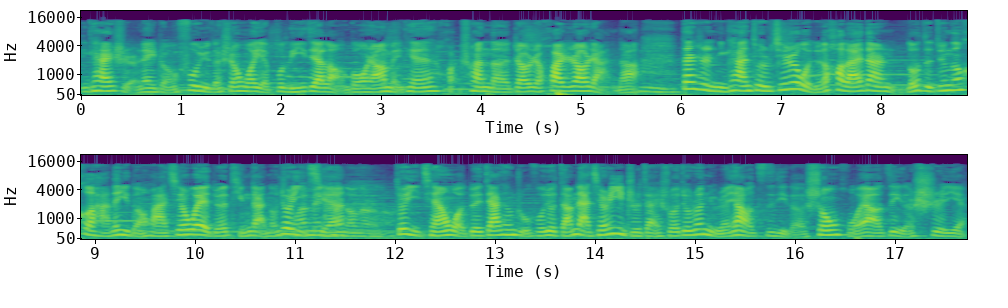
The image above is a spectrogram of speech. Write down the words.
一开始那种富裕的生活也不理解老公，然后每天穿的招惹花枝招展的。嗯，但是你看，就是其实我觉得后来，但是罗子君跟贺涵的一段话，其实我也觉得挺感动。就是以前。就以前我对家庭主妇，就咱们俩其实一直在说，就是说女人要有自己的生活，要有自己的事业，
